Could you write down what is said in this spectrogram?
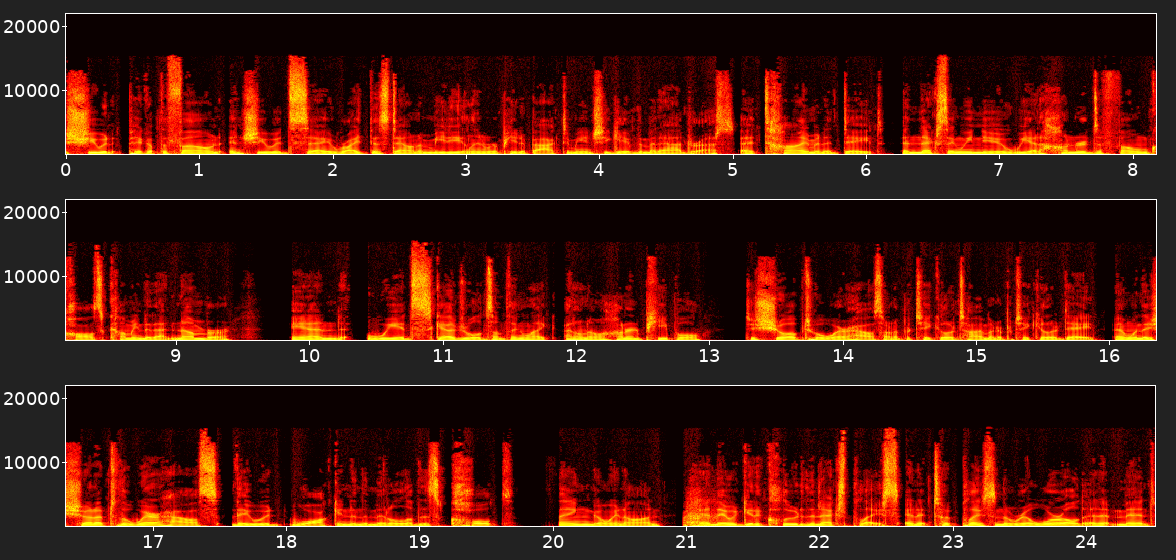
She would pick up the phone and she would say, Write this down immediately and repeat it back to me. And she gave them an address, a time, and a date. And next thing we knew, we had hundreds of phone calls coming to that number. And we had scheduled something like, I don't know, 100 people to show up to a warehouse on a particular time at a particular date. And when they showed up to the warehouse, they would walk into the middle of this cult thing going on, and they would get a clue to the next place. And it took place in the real world, and it meant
